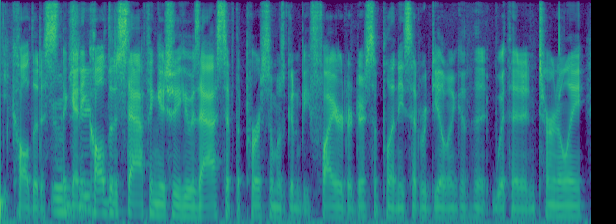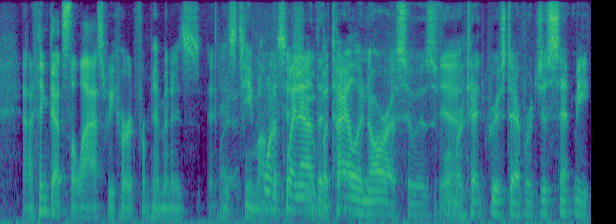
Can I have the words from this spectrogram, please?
he called it a, again. He called it a staffing issue. He was asked if the person was going to be fired or disciplined. He said we're dealing with it, with it internally, and I think that's the last we heard from him and his his team I on want to point issue. out that but, uh, Tyler Norris, who is yeah. former Ted Cruz staffer, just sent me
